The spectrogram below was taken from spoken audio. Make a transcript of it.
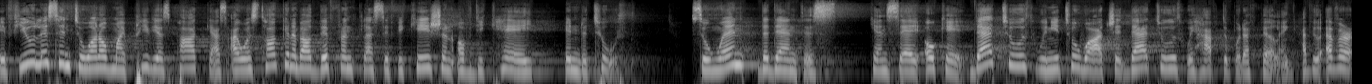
If you listen to one of my previous podcasts, I was talking about different classification of decay in the tooth. So when the dentist can say, okay, that tooth, we need to watch it. That tooth, we have to put a filling. Have you ever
